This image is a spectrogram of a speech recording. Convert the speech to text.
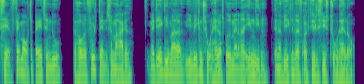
ser fem år tilbage til nu, performet fuldstændig til markedet. Men det er ikke lige meget, i hvilken to og en halv årsperiode man har været inde i den. Den har virkelig været frygtelig de sidste to og et halvt år.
